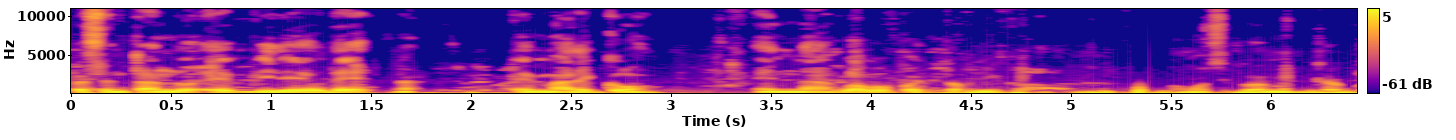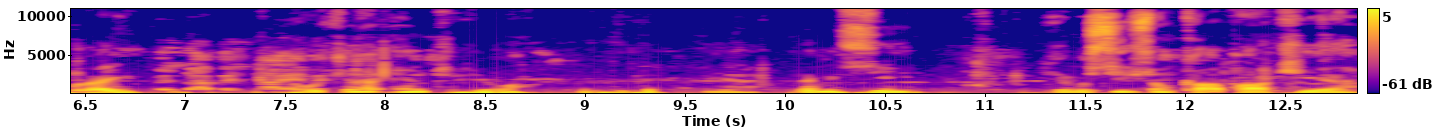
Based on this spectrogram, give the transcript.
presentando el video de El Malecón en Naguabo, Puerto Rico. Vamos si podemos entrar por ahí. We cannot enter here. Yeah, let me see. Here we see some car park here.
